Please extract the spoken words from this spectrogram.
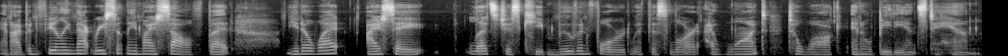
And I've been feeling that recently myself. But you know what? I say, let's just keep moving forward with this, Lord. I want to walk in obedience to Him.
